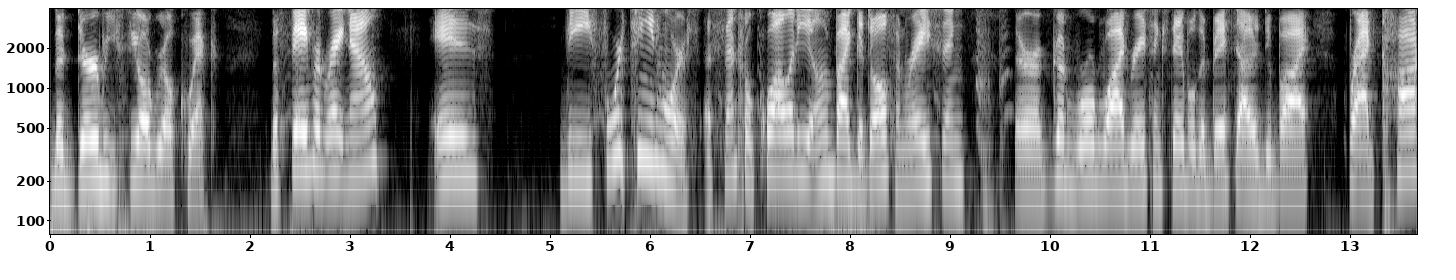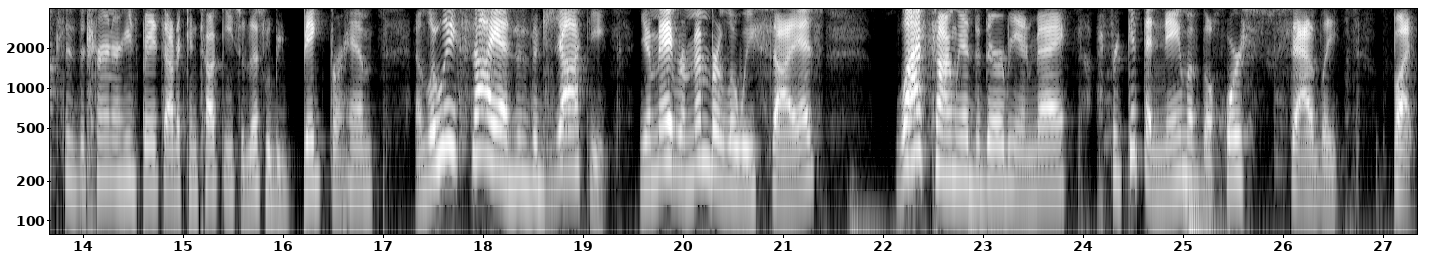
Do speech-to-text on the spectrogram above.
the Derby field real quick. The favorite right now is the 14 horse Essential Quality owned by Godolphin Racing. They're a good worldwide racing stable. They're based out of Dubai. Brad Cox is the trainer. He's based out of Kentucky, so this would be big for him. And Luis Saez is the jockey. You may remember Luis Saez. Last time we had the Derby in May, I forget the name of the horse, sadly, but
